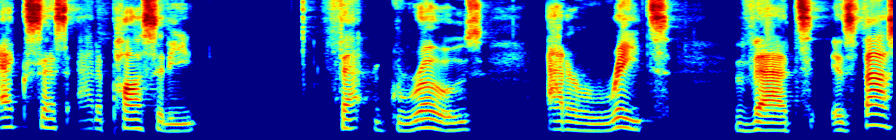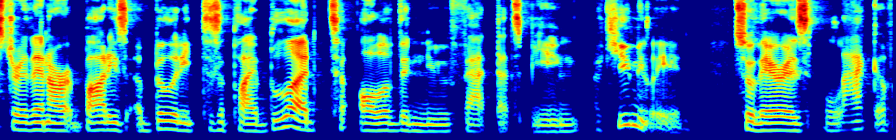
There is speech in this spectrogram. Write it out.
excess adiposity, fat grows at a rate that is faster than our body's ability to supply blood to all of the new fat that's being accumulated. So there is lack of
